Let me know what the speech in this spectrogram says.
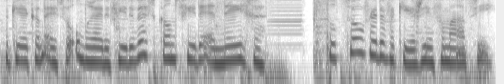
Verkeer kan eventueel omrijden via de westkant via de N9. Tot zover de verkeersinformatie.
